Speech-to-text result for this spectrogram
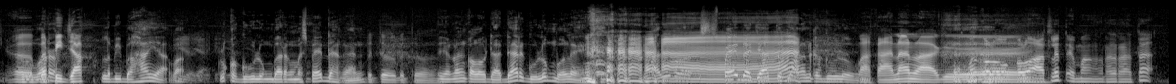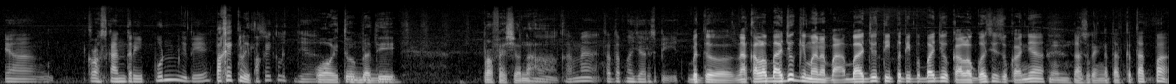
Eh, keluar, berpijak. lebih bahaya pak Iya, lu kegulung bareng sama sepeda kan Betul, betul. ya kan kalau dadar gulung boleh tapi kalau sepeda jatuh jangan kegulung Makanan lagi. Kalau kalau atlet emang rata-rata yang cross country pun gitu ya pakai klit pakai klit dia. wow itu berarti profesional Nah, karena tetap ngejar speed. Betul. Nah kalau baju gimana Pak? Baju tipe-tipe baju. Kalau gue sih sukanya Hmm. nggak suka yang ketat-ketat Pak.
